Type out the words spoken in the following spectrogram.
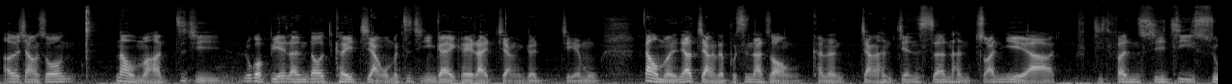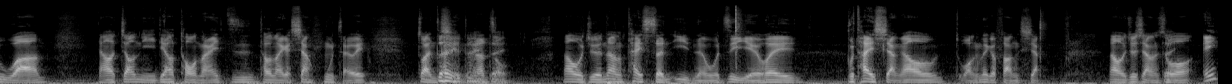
然后就想说，那我们自己如果别人都可以讲，我们自己应该也可以来讲一个节目。但我们要讲的不是那种可能讲很艰深、很专业啊，分析技术啊，然后教你一定要投哪一支、投哪个项目才会赚钱的那种。那我觉得那种太生硬了，我自己也会不太想要往那个方向。那我就想说，哎，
